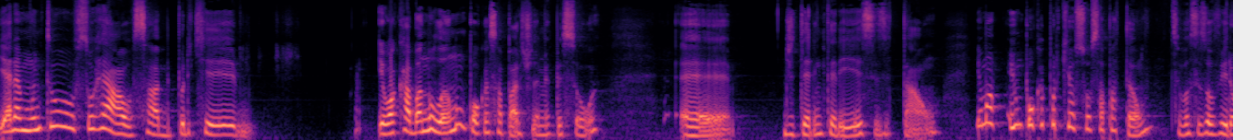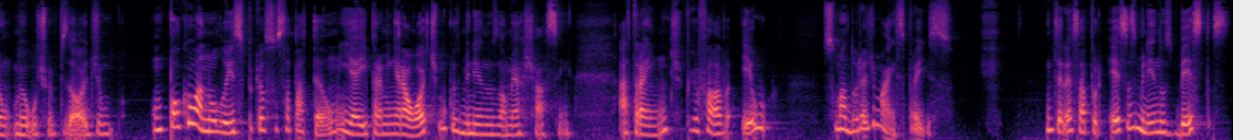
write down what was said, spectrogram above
E era muito surreal, sabe? Porque eu acabo anulando um pouco essa parte da minha pessoa, é, de ter interesses e tal. E, uma, e um pouco é porque eu sou sapatão. Se vocês ouviram meu último episódio, um pouco eu anulo isso porque eu sou sapatão. E aí, para mim, era ótimo que os meninos não me achassem atraente, porque eu falava, eu sou madura demais para isso. Interessar por esses meninos bestas,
